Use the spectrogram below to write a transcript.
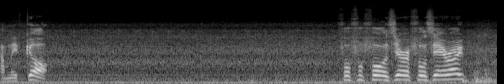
And we've got 444040.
